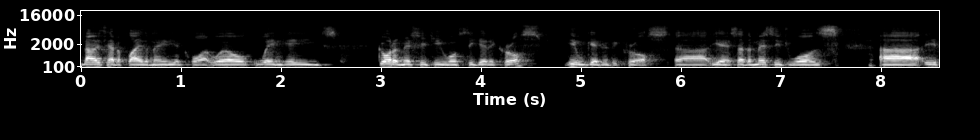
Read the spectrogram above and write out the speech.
knows how to play the media quite well. When he's got a message he wants to get across, he'll get it across. Uh, yeah, so the message was uh, if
